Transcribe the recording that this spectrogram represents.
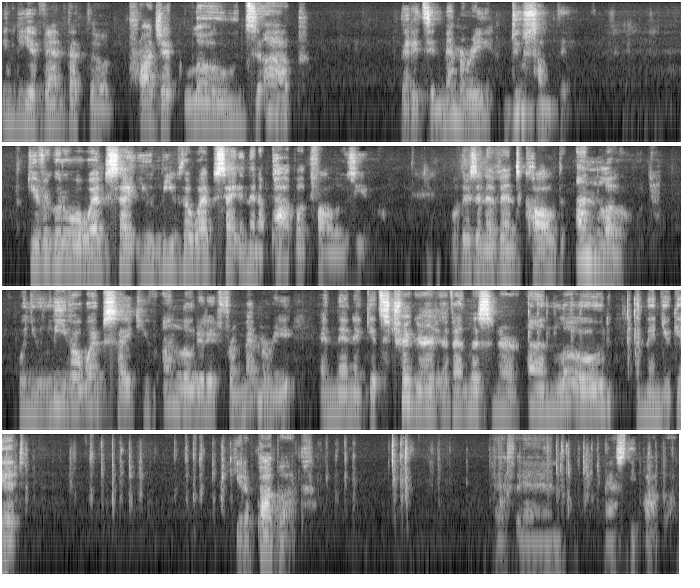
In the event that the project loads up, that it's in memory, do something. Do you ever go to a website, you leave the website, and then a pop-up follows you? Well, there's an event called unload. When you leave a website, you've unloaded it from memory, and then it gets triggered, event listener unload, and then you get get a pop-up. fn nasty pop-up.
